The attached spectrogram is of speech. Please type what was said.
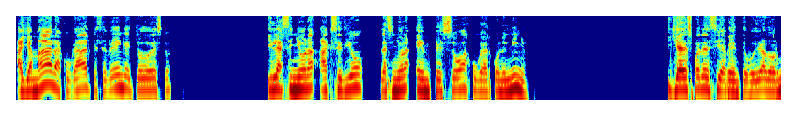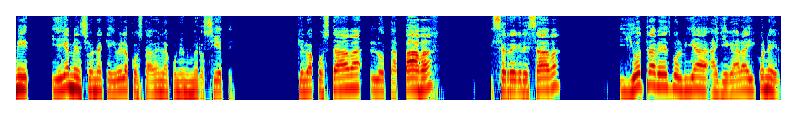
a llamar, a jugar, que se venga y todo esto. Y la señora accedió, la señora empezó a jugar con el niño. Y ya después le decía, ven, te voy a ir a dormir. Y ella menciona que iba y lo acostaba en la cuna número 7 que lo acostaba, lo tapaba y se regresaba y otra vez volvía a llegar ahí con él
